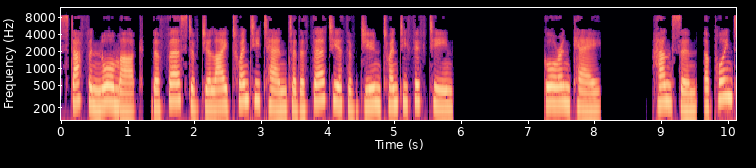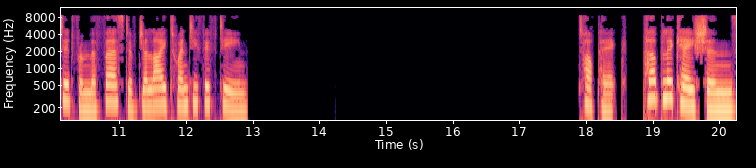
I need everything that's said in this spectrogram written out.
Staffan Normark, the 1st of July 2010 to the 30th of June 2015. Goran K. Hansson, appointed from 1 July 2015. Topic: Publications.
